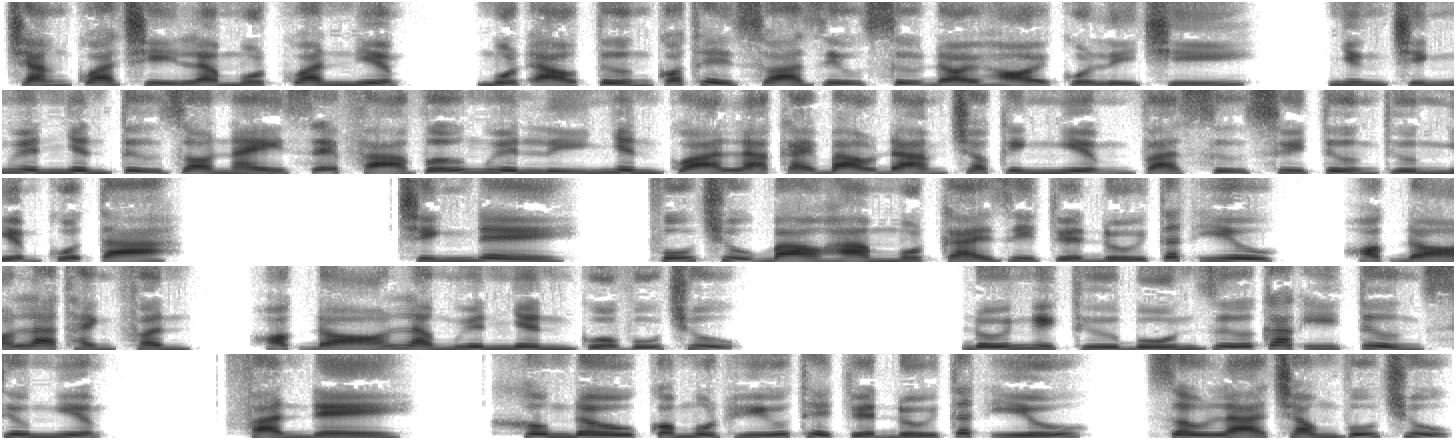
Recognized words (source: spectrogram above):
chẳng qua chỉ là một quan niệm, một ảo tưởng có thể xoa dịu sự đòi hỏi của lý trí, nhưng chính nguyên nhân tự do này sẽ phá vỡ nguyên lý nhân quả là cái bảo đảm cho kinh nghiệm và sự suy tưởng thường nghiệm của ta. Chính đề, vũ trụ bao hàm một cái gì tuyệt đối tất yêu, hoặc đó là thành phần, hoặc đó là nguyên nhân của vũ trụ. Đối nghịch thứ bốn giữa các ý tưởng siêu nghiệm. Phản đề, không đâu có một hữu thể tuyệt đối tất yếu, dầu là trong vũ trụ,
